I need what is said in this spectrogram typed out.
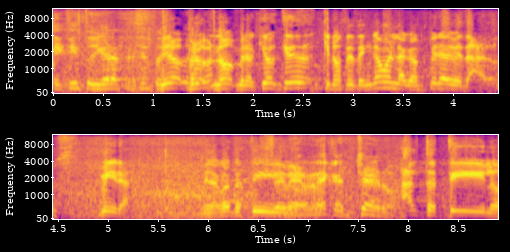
Distinto llegar al 300 Pero, pero, no, pero quiero, quiero que nos detengamos en la campera de Betaros. Mira, mira cuánto Se estilo. ve re canchero. Alto estilo.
